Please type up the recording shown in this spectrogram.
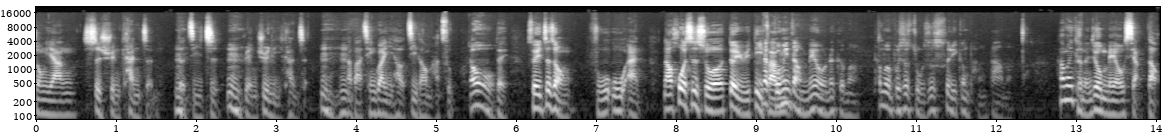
中央视讯看诊的机制，嗯，远距离看诊，嗯嗯，那把清冠一号寄到马祖，哦，对，所以这种服务案，那或是说对于地方，国民党没有那个吗？他们不是组织势力更庞大吗？他们可能就没有想到，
